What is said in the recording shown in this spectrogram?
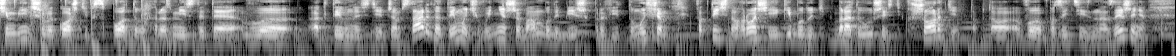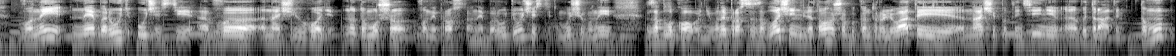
Чим більше ви коштів спотових розмістите в активності Jumpstart, тим очевидніше вам буде більше профіт. Тому що фактично гроші, які будуть брати участь в шорті, тобто в позиції на зниження, вони не беруть участі в нашій угоді. Ну тому що вони просто не беруть участі, тому що вони заблоковані. Вони просто заблочені для того, щоб контролювати наші потенційні е, витрати. Тому.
